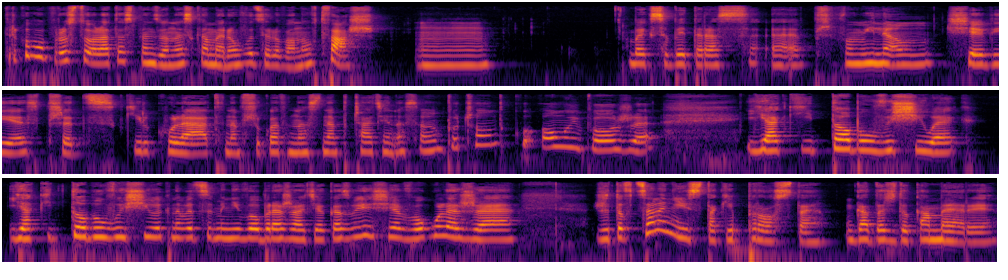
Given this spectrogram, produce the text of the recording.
tylko po prostu o lata spędzone z kamerą wycelowaną w twarz. Mm bo jak sobie teraz e, przypominam siebie sprzed kilku lat, na przykład na Snapchacie na samym początku, o mój Boże, jaki to był wysiłek, jaki to był wysiłek, nawet sobie nie wyobrażacie. Okazuje się w ogóle, że, że to wcale nie jest takie proste gadać do kamery.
